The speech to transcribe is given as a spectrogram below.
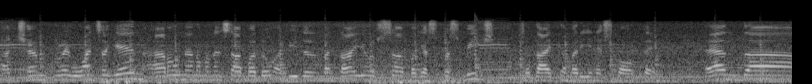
At syempre, once again, araw na naman ng Sabado, andito naman tayo sa Bagaspas Beach sa Dait Camarines Norte. And uh,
